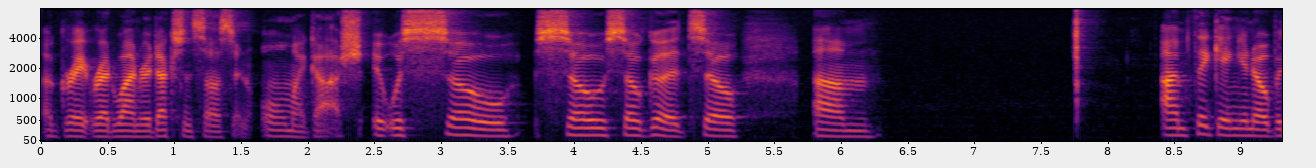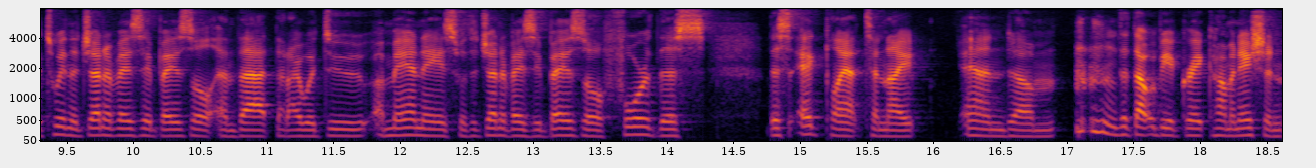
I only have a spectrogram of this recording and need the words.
a great red wine reduction sauce. And oh my gosh, it was so so so good. So um, I'm thinking, you know, between the Genovese basil and that, that I would do a mayonnaise with the Genovese basil for this this eggplant tonight, and um, that that would be a great combination.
